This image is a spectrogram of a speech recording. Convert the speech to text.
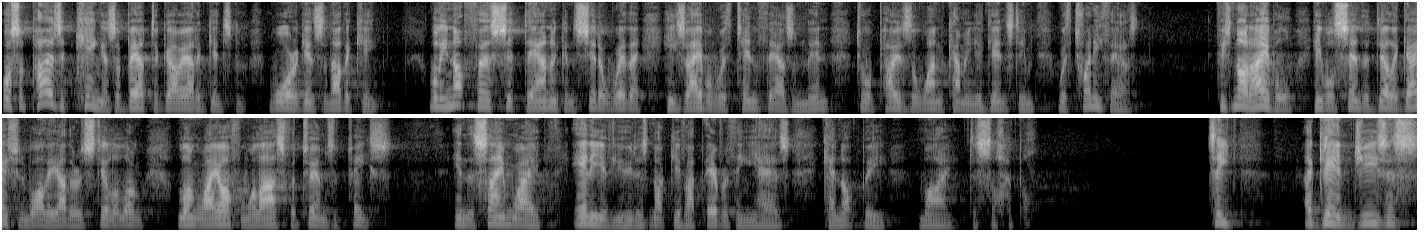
Well, suppose a king is about to go out against war against another king. Will he not first sit down and consider whether he's able with 10,000 men to oppose the one coming against him with 20,000? If he's not able, he will send a delegation while the other is still a long, long way off and will ask for terms of peace. In the same way, any of you who does not give up everything he has cannot be my disciple. See, again, Jesus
